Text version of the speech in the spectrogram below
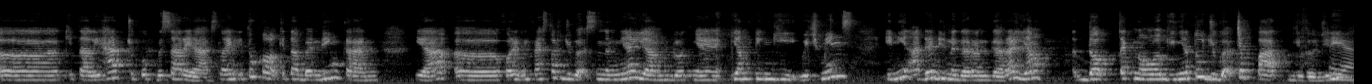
uh, kita lihat cukup besar ya. Selain itu kalau kita bandingkan ya uh, foreign investor juga senangnya yang growth-nya yang tinggi, which means ini ada di negara-negara yang adopt teknologinya tuh juga cepat gitu. Jadi iya.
